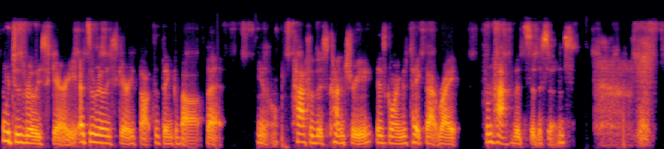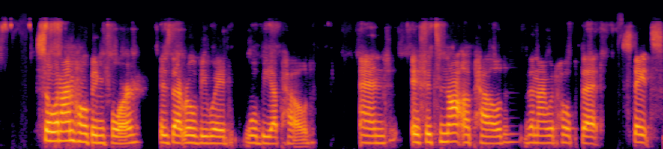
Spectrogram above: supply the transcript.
which is really scary. It's a really scary thought to think about that, you know, half of this country is going to take that right from half of its citizens. So what I'm hoping for is that Roe v. Wade will be upheld. And if it's not upheld, then I would hope that states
